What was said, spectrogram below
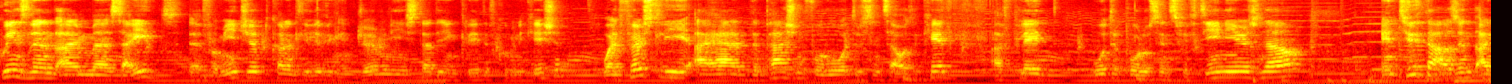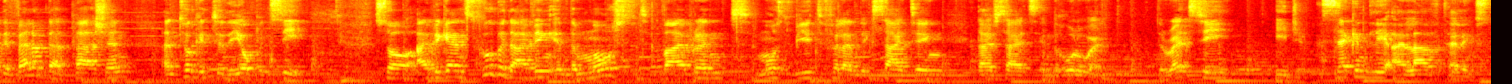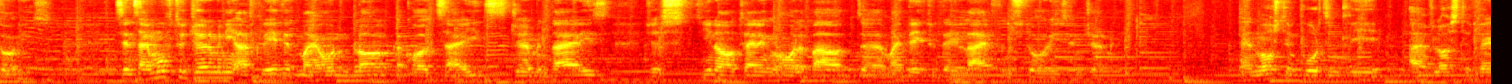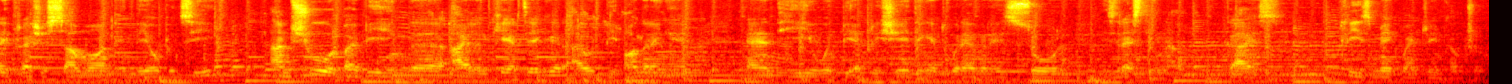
Queensland, I'm uh, Saeed uh, from Egypt, currently living in Germany, studying creative communication. Well, firstly, I had the passion for water since I was a kid. I've played water polo since 15 years now. In 2000, I developed that passion and took it to the open sea. So I began scuba diving in the most vibrant, most beautiful and exciting dive sites in the whole world. The Red Sea, Egypt. Secondly, I love telling stories. Since I moved to Germany, I've created my own blog called Saeed's German Diaries, just, you know, telling all about uh, my day-to-day -day life and stories in Germany. And most importantly, I've lost a very precious someone in the open sea. I'm sure by being the island caretaker, I would be honoring him and he would be appreciating it wherever his soul is resting now. Guys, please make my dream come true.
